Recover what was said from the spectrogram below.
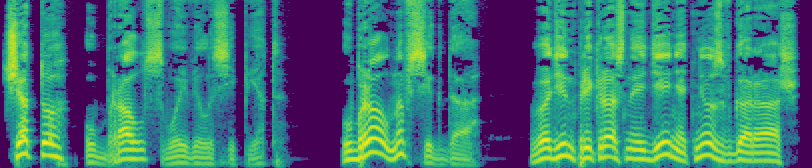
Чато убрал свой велосипед. Убрал навсегда. В один прекрасный день отнес в гараж,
